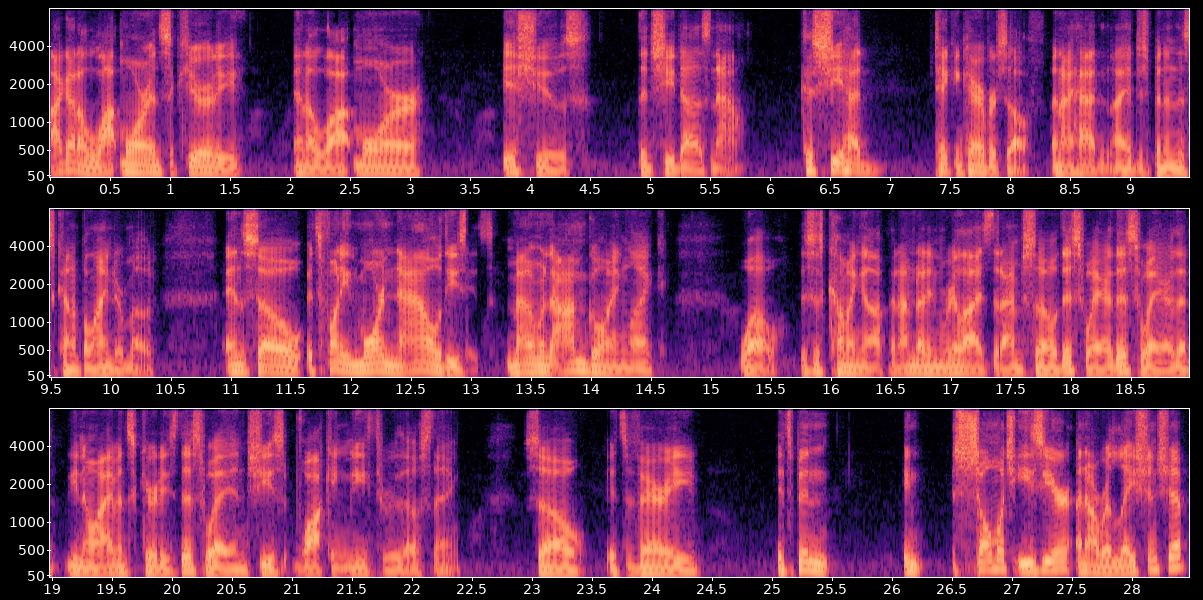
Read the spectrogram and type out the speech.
I got a lot more insecurity and a lot more issues than she does now. Cause she had taken care of herself and I hadn't. I had just been in this kind of blinder mode. And so it's funny more now these days, man, when I'm going like, whoa, this is coming up, and I'm not even realize that I'm so this way or this way, or that you know I have insecurities this way, and she's walking me through those things. So it's very, it's been in, so much easier in our relationship,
